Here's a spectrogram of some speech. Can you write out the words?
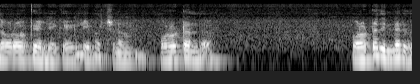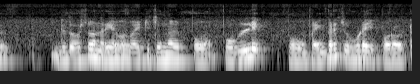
ചോറോ ഒക്കെ അല്ലേ കേരളീയ ഭക്ഷണം? പൊറോട്ട എന്താ? പൊറോട്ട തിന്നരുത്. ഇത് ദോഷമെന്നറിയാമോ വയറ്റിൽ ചെന്ന് പൊള്ളി പോകും ഭയങ്കര ചൂടായി പൊറോട്ട.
